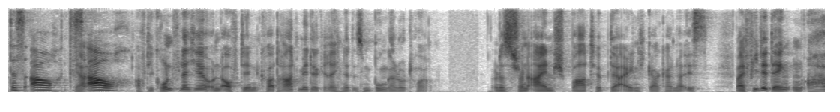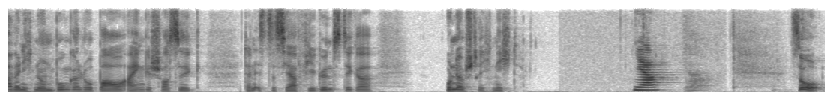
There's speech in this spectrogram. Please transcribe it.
das auch, das Ja, auch. Auf die Grundfläche und auf den Quadratmeter gerechnet ist ein Bungalow teurer. Und das ist schon ein Spartipp, der eigentlich gar keiner ist. Weil viele denken, oh, wenn ich nur einen Bungalow baue, eingeschossig, dann ist das ja viel günstiger. Unterm Strich nicht. Ja. So,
